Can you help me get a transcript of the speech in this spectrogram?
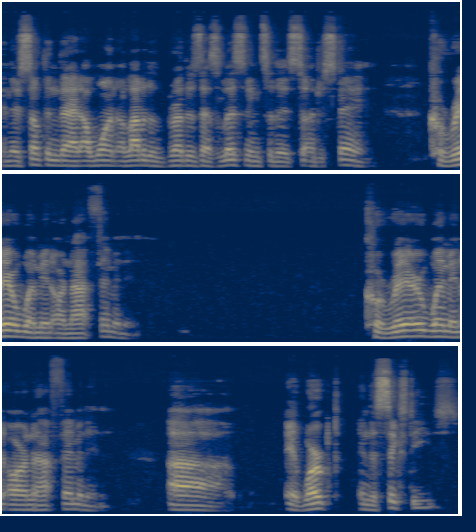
And there's something that I want a lot of the brothers that's listening to this to understand. Career women are not feminine. Career women are not feminine. Uh, it worked in the 60s.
